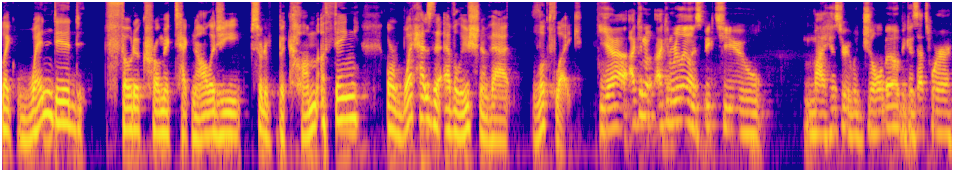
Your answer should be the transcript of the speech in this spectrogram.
like when did photochromic technology sort of become a thing or what has the evolution of that looked like? Yeah, I can I can really only speak to my history with Julbo because that's where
